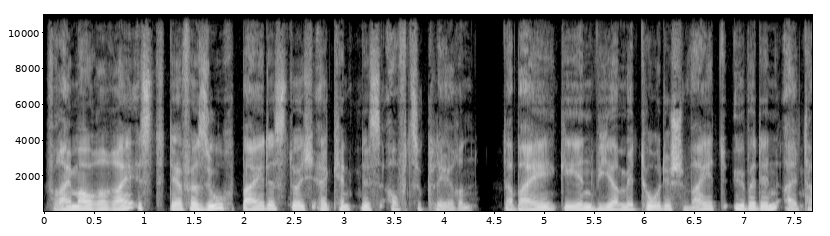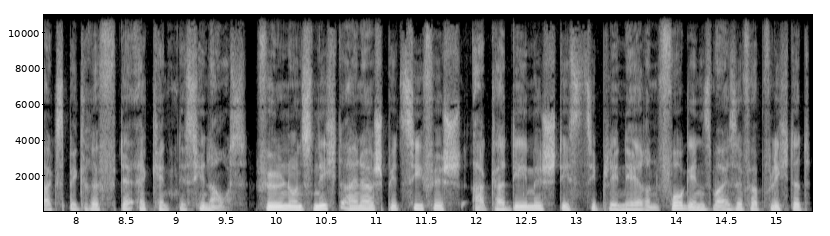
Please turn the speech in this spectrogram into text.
Freimaurerei ist der Versuch, beides durch Erkenntnis aufzuklären. Dabei gehen wir methodisch weit über den Alltagsbegriff der Erkenntnis hinaus, fühlen uns nicht einer spezifisch akademisch-disziplinären Vorgehensweise verpflichtet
